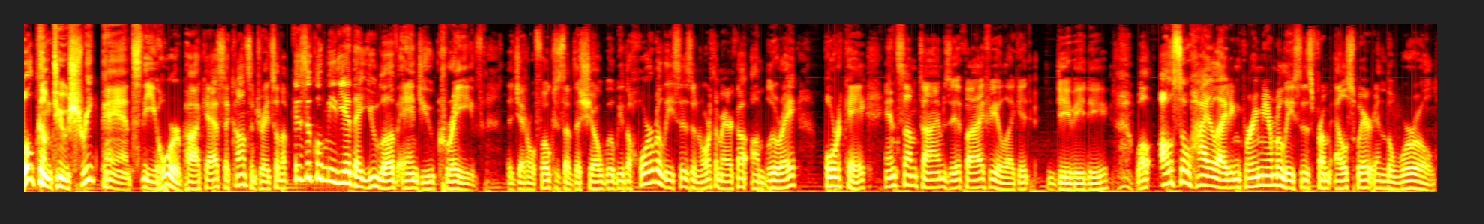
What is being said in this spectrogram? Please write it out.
Welcome to Shriek Pants, the horror podcast that concentrates on the physical media that you love and you crave. The general focus of the show will be the horror releases in North America on Blu ray, 4K, and sometimes, if I feel like it, DVD, while also highlighting premium releases from elsewhere in the world.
